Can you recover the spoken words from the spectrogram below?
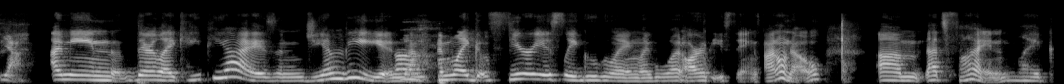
Yeah. I mean they're like kpis and gmv and I'm, I'm, like furiously googling like what are these things? I don't know. Um that's fine. Like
